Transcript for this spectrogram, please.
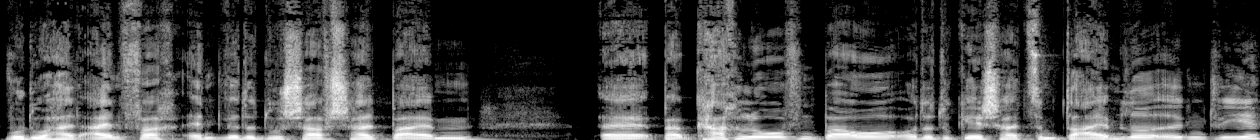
wo du halt einfach, entweder du schaffst halt beim, äh, beim Kachelofenbau oder du gehst halt zum Daimler irgendwie,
